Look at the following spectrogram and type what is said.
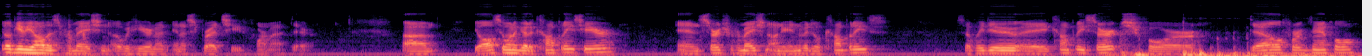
it'll give you all this information over here in a, in a spreadsheet format there. Um, you also want to go to companies here and search information on your individual companies. So if we do a company search for Dell, for example,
